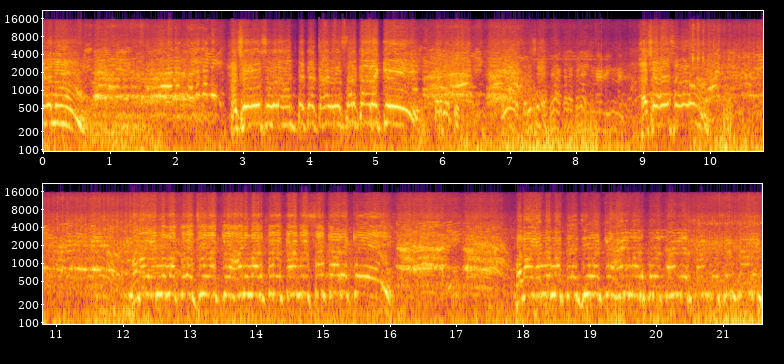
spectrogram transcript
ತೊಲಗಲಿ ಹಸಿರುಸುಗಳ ಹಂತಕ ಕಾಂಗ್ರೆಸ್ ಸರ್ಕಾರಕ್ಕೆ. ಹಸಿರುಸುಗಳು ಮನ ಹೆಣ್ಣು ಮಕ್ಕಳ ಜೀವಕ್ಕೆ ಹಾನಿ ಮಾಡುತ್ತಿರುವ ಕಾಂಗ್ರೆಸ್ ಸರ್ಕಾರಕ್ಕೆ. ಬಡ ಹೆಣ್ಣು ಮಕ್ಕಳ ಜೀವಕ್ಕೆ ಹಾನಿ ಮಾಡುತ್ತಿರುವ ಕಾಂಗ್ರೆಸ್ ಕಾಂಗ್ರೆಸ್ ಸರ್ಕಾರಕ್ಕೆ.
